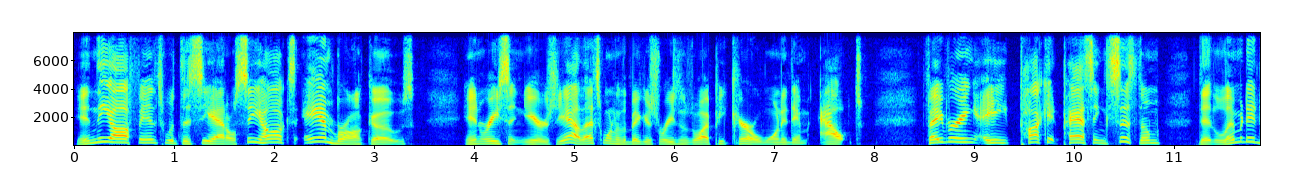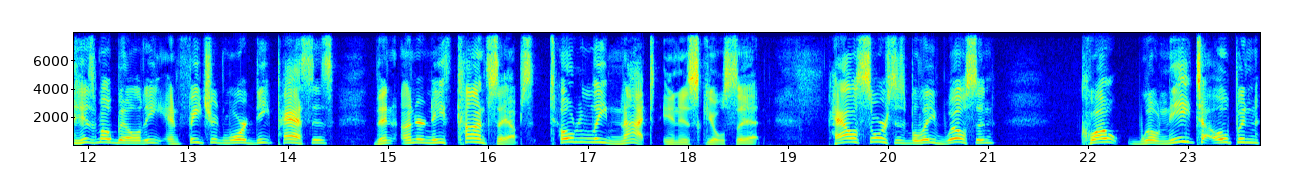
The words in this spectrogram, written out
in the offense with the Seattle Seahawks and Broncos in recent years. Yeah, that's one of the biggest reasons why Pete Carroll wanted him out. Favoring a pocket passing system that limited his mobility and featured more deep passes than underneath concepts, totally not in his skill set. Howe's sources believe Wilson, quote, will need to open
